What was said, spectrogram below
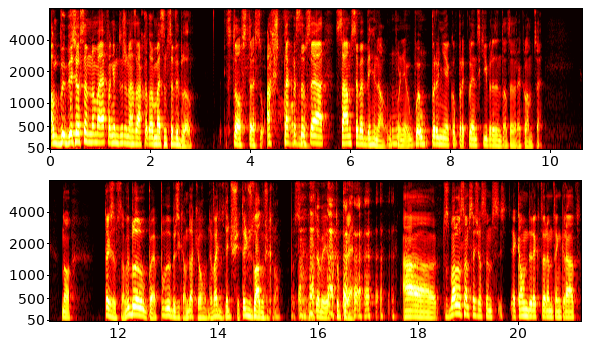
a vyběžel jsem na mé agentuře na záchod a jsem se vyblil z toho stresu. Až takhle jsem se já sám sebe vyhnal. Úplně, úplně u první jako pre, klientský prezentace v reklamce. No, takže jsem se tam vyblil úplně, říkám, tak jo, nevadí, teď už, je, teď už zvládnu všechno. Prostě, to, by, jak to půjde. A to zbalil jsem se, šel jsem s account direktorem tenkrát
